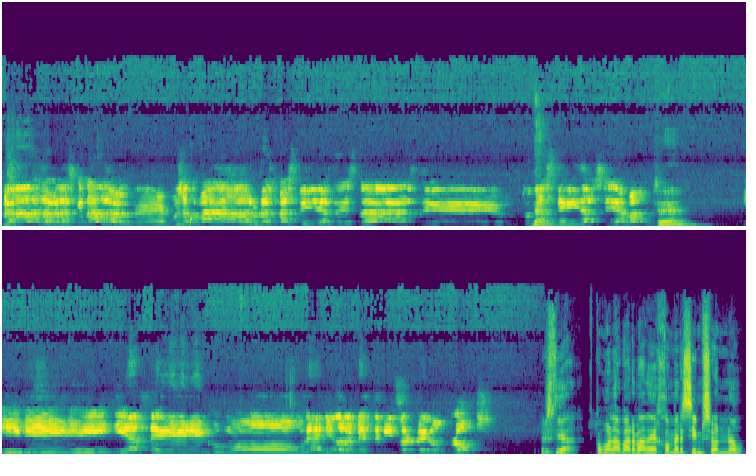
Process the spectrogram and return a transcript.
Nada, la verdad es que nada. Me puse a tomar unas pastillas de estas de. de asterida, se llama. ¿Sí? Y, hace como un año de repente me hizo el pelo blocks. Hostia, como la barba de Homer Simpson, ¿no?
